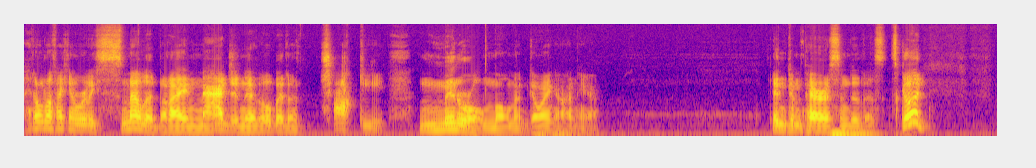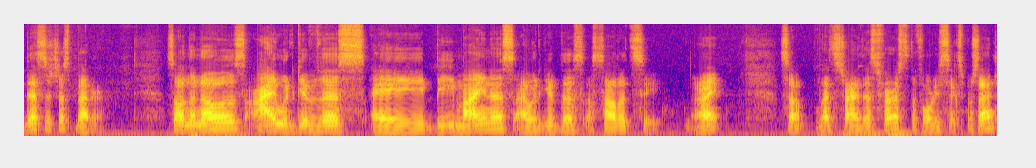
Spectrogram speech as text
I don't know if I can really smell it, but I imagine it, a little bit of chalky mineral moment going on here in comparison to this. It's good. This is just better. So on the nose, I would give this a B minus. I would give this a solid C. All right. So let's try this first, the 46%.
